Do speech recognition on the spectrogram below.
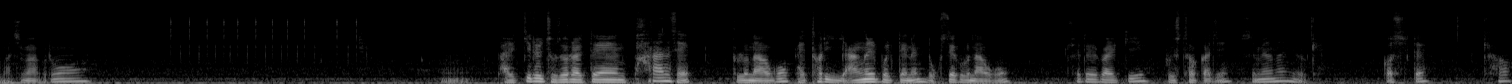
마지막으로 밝기를 조절할 땐 파란색 불로 나오고 배터리 양을 볼 때는 녹색으로 나오고 최대 밝기 부스터까지 쓰면은 이렇게 껐을 때 켜,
